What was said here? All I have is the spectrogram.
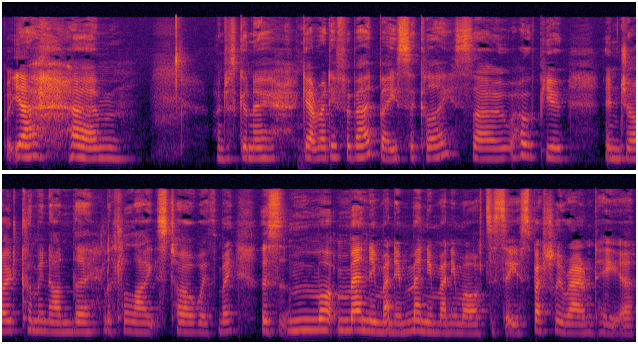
but yeah, um, I'm just gonna get ready for bed basically. So I hope you enjoyed coming on the Little Lights tour with me. There's many, many, many, many more to see, especially around here.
